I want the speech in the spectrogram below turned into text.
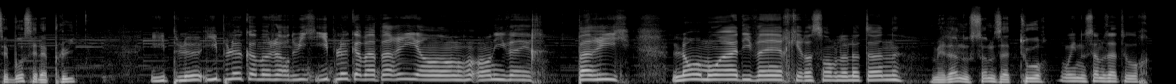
C'est beau, c'est la pluie. Il pleut, il pleut comme aujourd'hui, il pleut comme à Paris en, en hiver. Paris, long mois d'hiver qui ressemble à l'automne. Mais là, nous sommes à Tours. Oui, nous sommes à Tours.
